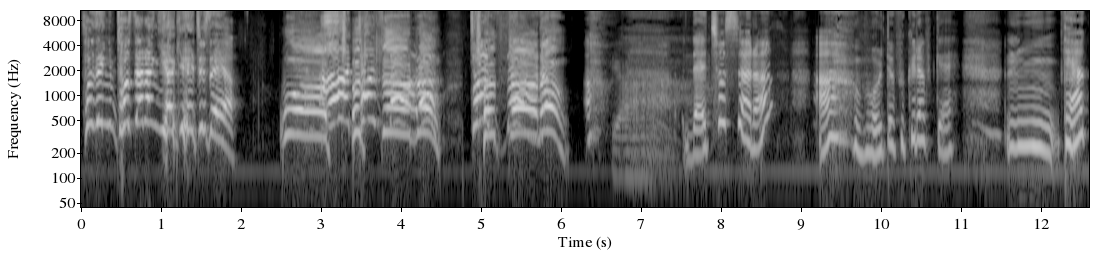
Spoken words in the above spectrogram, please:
선생님 첫사랑 이야기 해주세요 와, 첫사랑! 첫사랑! 첫사랑! 내 첫사랑? 아, 뭘 또 부끄럽게. 음, 대학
